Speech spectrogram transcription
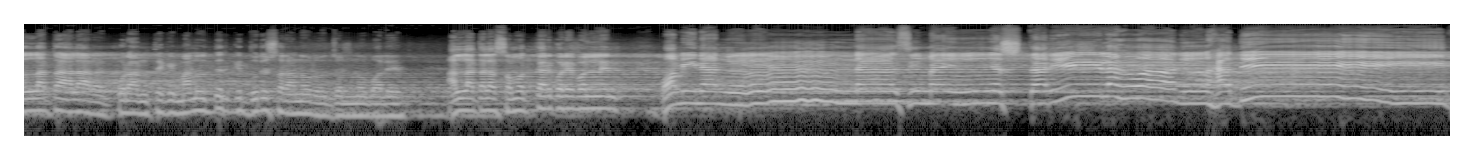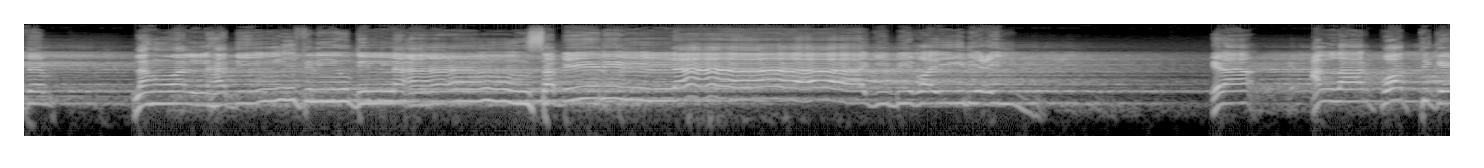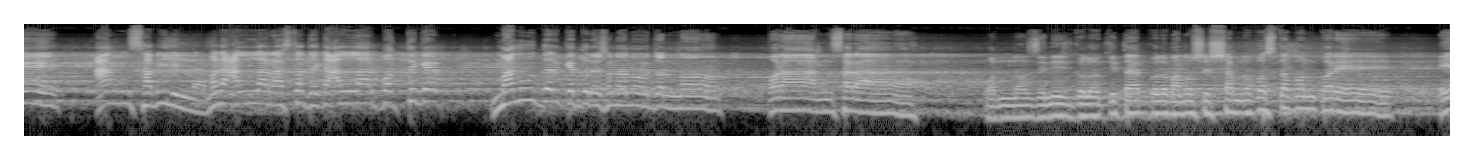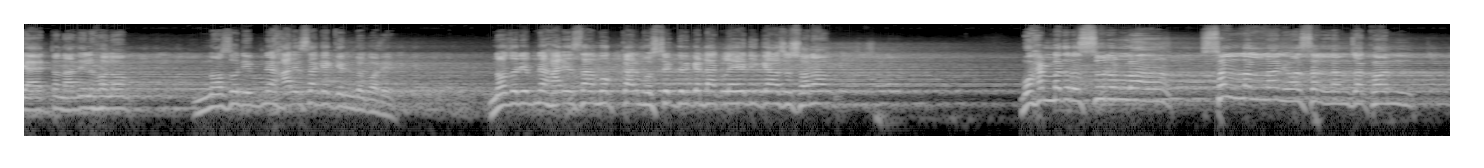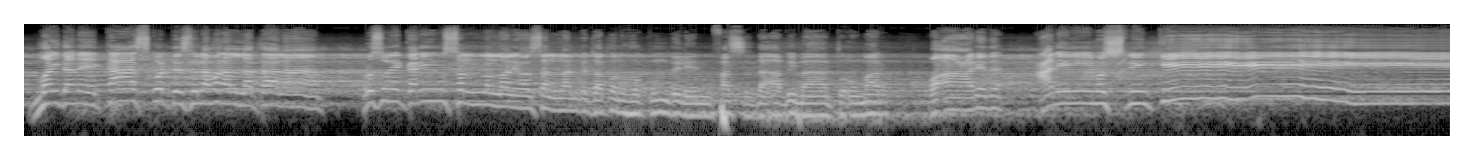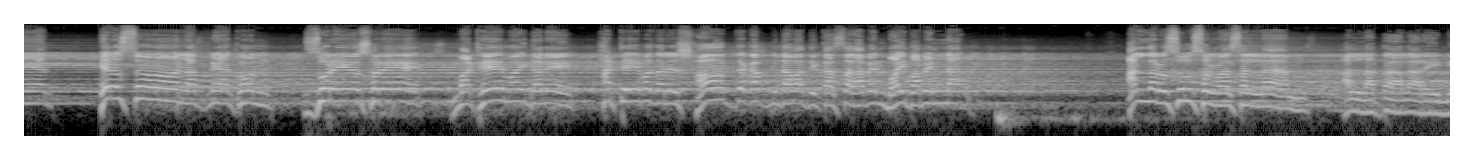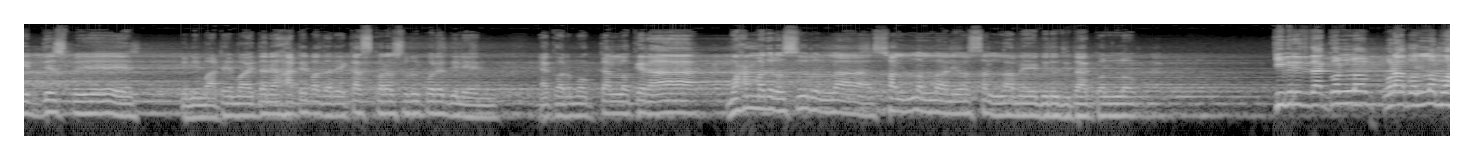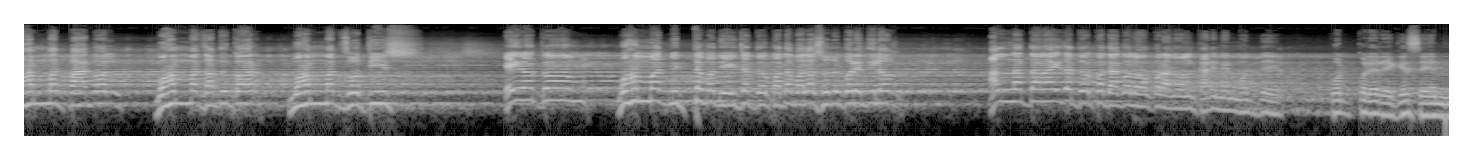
আল্লাহ তাআলার কোরআন থেকে মানুষদেরকে দূরে সরানোর জন্য বলে। আল্লাহ তাআলা চমৎকার করে বললেন, ওয়ামিনান নাসি হাদিদ لهو الحديث ليضل عن سبيل الله بغير علم এরা আল্লাহর পথ থেকে আং সাবিলিল্লাহ মানে আল্লাহর রাস্তা থেকে আল্লাহর পথ থেকে মানুষদেরকে দূরে শোনানোর জন্য কোরআন ছাড়া অন্য জিনিসগুলো কিতাবগুলো মানুষের সামনে উপস্থাপন করে এই আয়াতটা নাজিল হলো নজর ইবনে হারিসাকে কেন্দ্র করে। নজর ইবনে হারিসা মক্কার মুশরিকদেরকে ডাকলে, এদিকে আসো শোনো মোহাম্মদ রসুল্লাহ ওয়াসাল্লাম যখন ময়দানে কাজ করতেছিল, আমার আল্লাহ তাআলা রসুল করিম ওয়াসাল্লামকে যখন হুকুম দিলেন ফাসদা বিমা তুমার ওয়া আরিদ আনিল মুশরিকিন। হে রাসূল, আপনি এখন জোরে সরে মাঠে, ময়দানে, হাটে, বাজারে সব জায়গায় আপনি দাওয়াতি কাজ চালাবেন, ভয় পাবেন না। আল্লাহ রসুল সাল্লাম আল্লাহ তালার এই নির্দেশ পেয়ে তিনি মাঠে, ময়দানে, হাটে, বাজারে কাজ করা শুরু করে দিলেন। এখন মক্কার লোকেরা মোহাম্মদ রসুল্লাহ সাল্লাহ সাল্লামের বিরোধিতা করল। কি বিরোধিতা করল? ওরা বলল, মোহাম্মদ পাগল, মোহাম্মদ জাদুকর, মোহাম্মদ জ্যোতিষ। এইরকম মোহাম্মদ মিথ্যাবাদী এই জাতীয় কথা বলা শুরু করে দিল। আল্লাহ তালা এই জাতীয় কথাগুলো কোরআনুল কারিমের মধ্যে কোট করে রেখেছেন।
